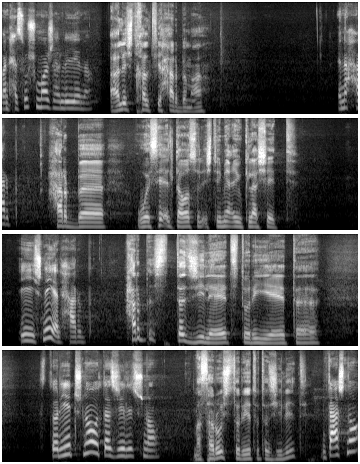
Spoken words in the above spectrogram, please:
ما نحسوش موجه لي أنا علاش دخلت في حرب معاه؟ أنا حرب. حرب آه، وسائل التواصل الاجتماعي وكلاشات. إي شنو هي الحرب؟ حرب تسجيلات ستوريات آه، ستوريات شنو وتسجيلات شنو ما صاروش ستوريات وتسجيلات نتاع شنو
